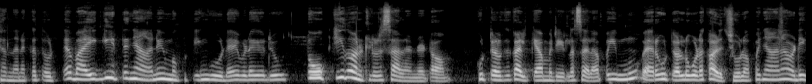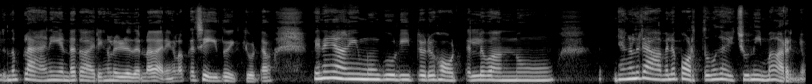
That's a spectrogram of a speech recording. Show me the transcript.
ചന്ദനൊക്കെ തൊട്ട് വൈകിട്ട് ഞാനും ഇമ്മക്കുട്ടിയും കൂടെ ഇവിടെ ഒരു ടോക്കി എന്ന് പറഞ്ഞിട്ടുള്ളൊരു സ്ഥലമുണ്ട് കേട്ടോ കുട്ടികൾക്ക് കളിക്കാൻ പറ്റിയിട്ടുള്ള സ്ഥലം. അപ്പോൾ ഇമ്മു വേറെ കുട്ടികളുടെ കൂടെ കളിച്ചോളൂ. അപ്പോൾ ഞാൻ അവിടെ ഇരുന്ന് പ്ലാൻ ചെയ്യേണ്ട കാര്യങ്ങൾ എഴുതേണ്ട കാര്യങ്ങളൊക്കെ ചെയ്തു വെക്കും കേട്ടോ പിന്നെ ഞാൻ ഇമ്മും കൂടിയിട്ടൊരു ഹോട്ടലിൽ വന്നു. ഞങ്ങൾ രാവിലെ പുറത്തുനിന്ന് കഴിച്ചു എന്ന് ഇമ്മ അറിഞ്ഞു.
